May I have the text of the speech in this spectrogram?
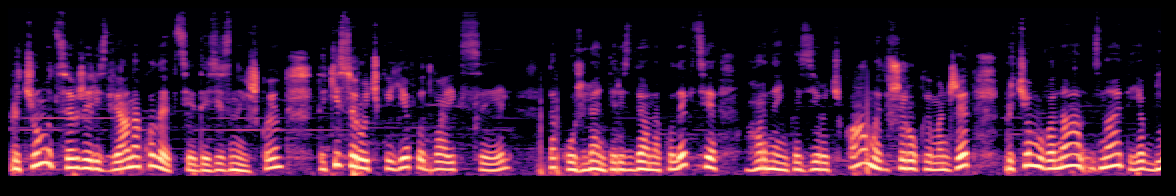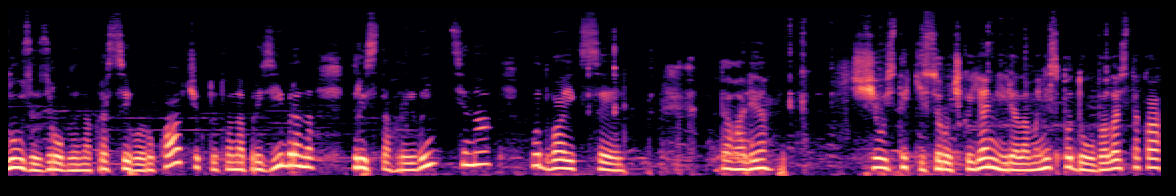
Причому це вже різдвяна колекція, де зі знижкою. Такі сорочки є по 2XL. Також гляньте, різдвяна колекція, гарненька з зірочками, широкий манжет. Причому вона, знаєте, як блузою зроблена, красиво рукавчик. Тут вона призібрана. 300 гривень ціна по 2XL. Далі. Ще ось такі сорочки я міряла, мені сподобалась така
